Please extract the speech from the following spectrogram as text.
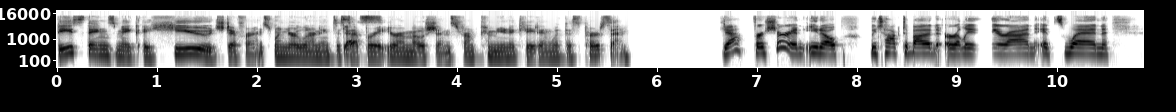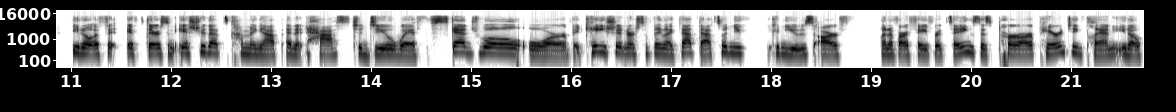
These things make a huge difference when you're learning to Yes. separate your emotions from communicating with this person. Yeah, for sure. And you know, we talked about it earlier on. It's when you know if it, if there's an issue that's coming up and it has to do with schedule or vacation or something like that, that's when you can use our one of our favorite sayings is per our parenting plan, you know,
